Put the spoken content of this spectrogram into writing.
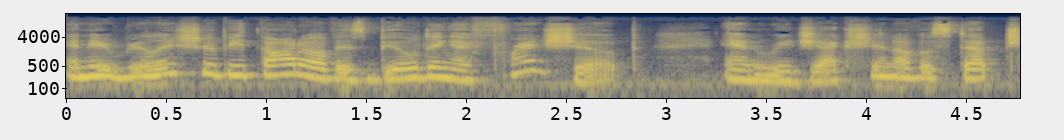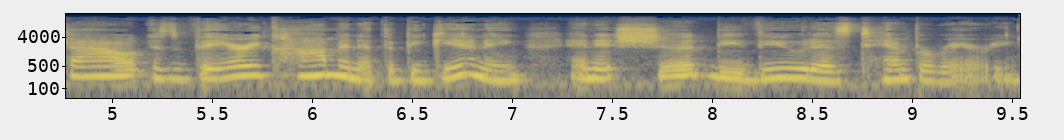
and it really should be thought of as building a friendship. And rejection of a stepchild is very common at the beginning, and it should be viewed as temporary.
